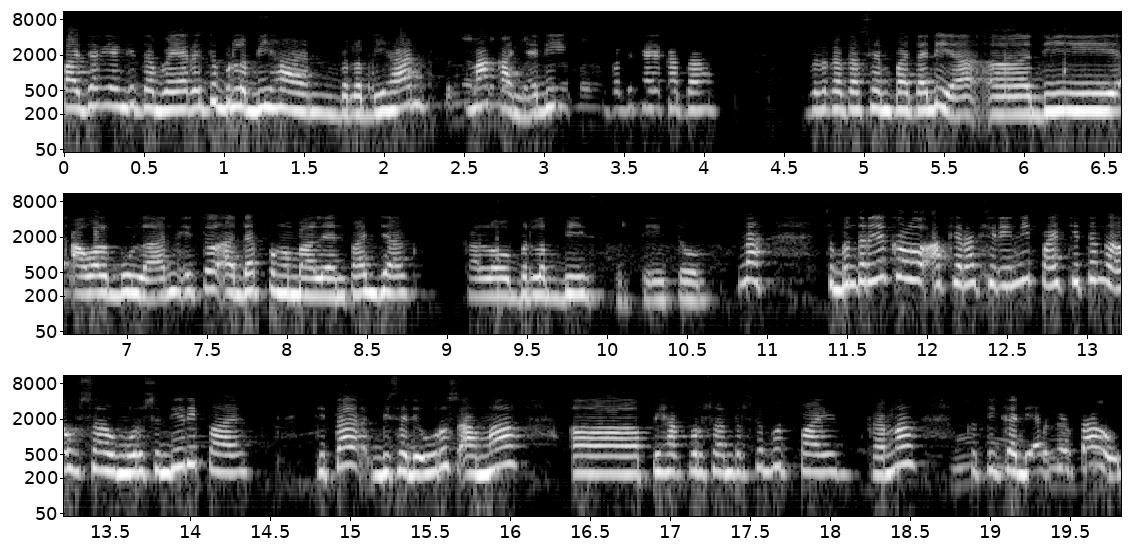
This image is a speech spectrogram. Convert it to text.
pajak yang kita bayar itu berlebihan, berlebihan. Benar, Makanya benar, di benar, benar. seperti kayak kata seperti kata Senpai tadi ya, eh, di awal bulan itu ada pengembalian pajak kalau berlebih seperti itu. Nah, sebenarnya kalau akhir-akhir ini Pak kita nggak usah ngurus sendiri Pak. Kita bisa diurus sama eh, pihak perusahaan tersebut Pak. Karena ketika di akhir tahun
